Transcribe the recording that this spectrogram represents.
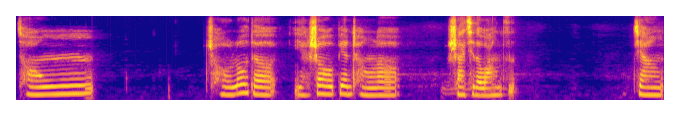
从丑陋的野兽变成了帅气的王子。”这样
